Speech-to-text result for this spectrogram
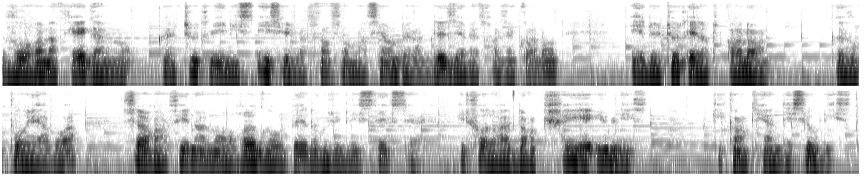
Vous remarquez également que toutes les listes issues de la transformation de la deuxième et troisième colonne et de toutes les autres colonnes que vous pourriez avoir seront finalement regroupés dans une liste extérieure. Il faudra donc créer une liste qui contient des sous-listes.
